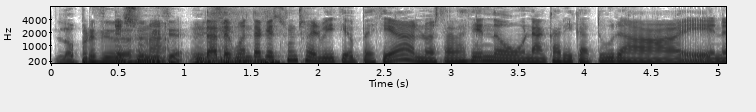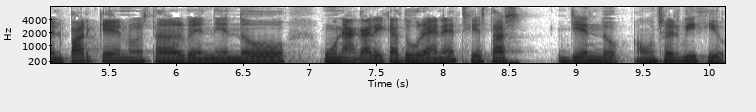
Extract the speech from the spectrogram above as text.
los precios de los Es una- servicios... date cuenta que es un servicio especial. No estás haciendo una caricatura en el parque, no estás vendiendo una caricatura en Etsy. Estás yendo a un servicio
